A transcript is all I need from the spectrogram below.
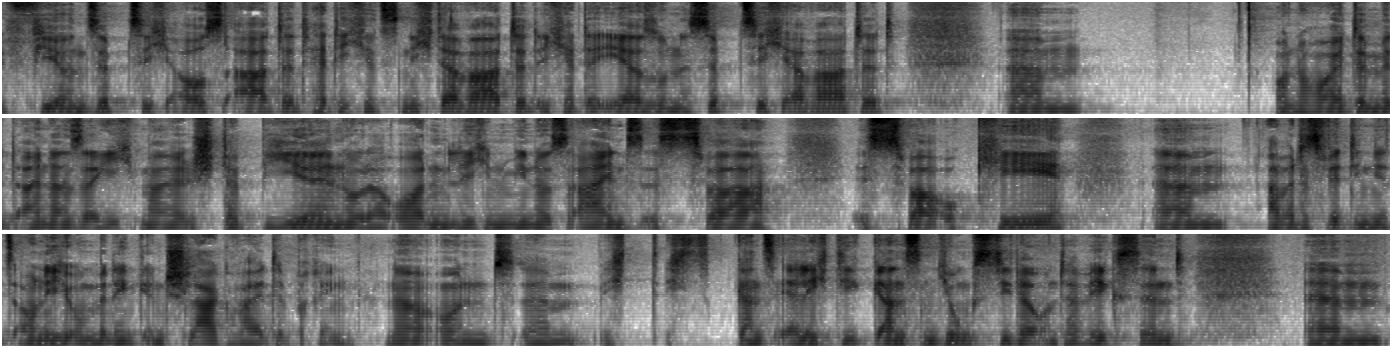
74 ausartet, hätte ich jetzt nicht erwartet. Ich hätte eher so eine 70 erwartet. Ähm, und heute mit einer, sage ich mal, stabilen oder ordentlichen Minus 1 ist zwar, ist zwar okay, ähm, aber das wird ihn jetzt auch nicht unbedingt in Schlagweite bringen. Ne? Und ähm, ich, ich, ganz ehrlich, die ganzen Jungs, die da unterwegs sind, ähm,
